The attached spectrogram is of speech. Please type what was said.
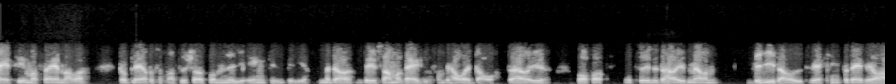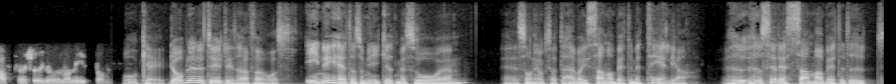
tre timmar senare. Då blir det som att du köper en ny enkelbiljett. Men det, det är ju samma regler som vi har idag. Det här är ju, bara för att det här är ju mer en vidareutveckling på det vi har haft sedan 2019. Okej, okay, då blev det tydligt här för oss. I nyheten som ni gick ut med så eh, Eh, sa ni också att det här var i samarbete med Telia. Hur, hur ser det samarbetet ut?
